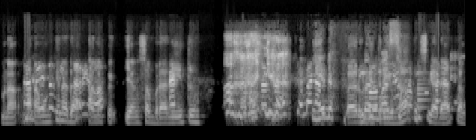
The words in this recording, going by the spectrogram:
Mana, mana mungkin ada anak yang seberani itu. Coba Iya dah. baru Baru diterima masuk. terus nggak datang.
